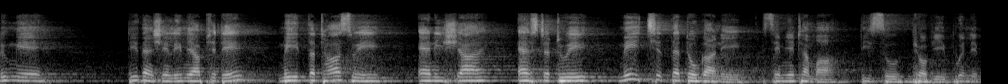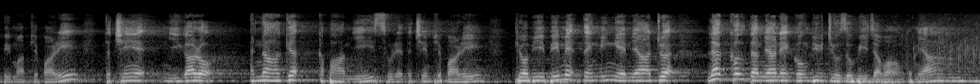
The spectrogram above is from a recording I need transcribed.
လူငယ်ဒေသရှင်လေးများဖြစ်တဲ့မိတထားဆွေအန်နီရှိုင်းအက်စတာတွေမိချစ်သက်တို့ကနေစင်မြင့်ထက်မှာတီဆူဖျော်ဖြေဖွင့်လှစ်ပေးမှာဖြစ်ပါတယ်။တခြင်းရဲ့ညီကတော့အနာဂတ်ကဘာမြေဆိုတဲ့တခြင်းဖြစ်ပါတယ်။ဖျော်ဖြေပေးမဲ့သင်မီးငယ်များအတွက်လက်ခုပ်သံများနဲ့ဂုဏ်ပြုကြိုဆိုပေးကြပါအောင်ခင်ဗျာ။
